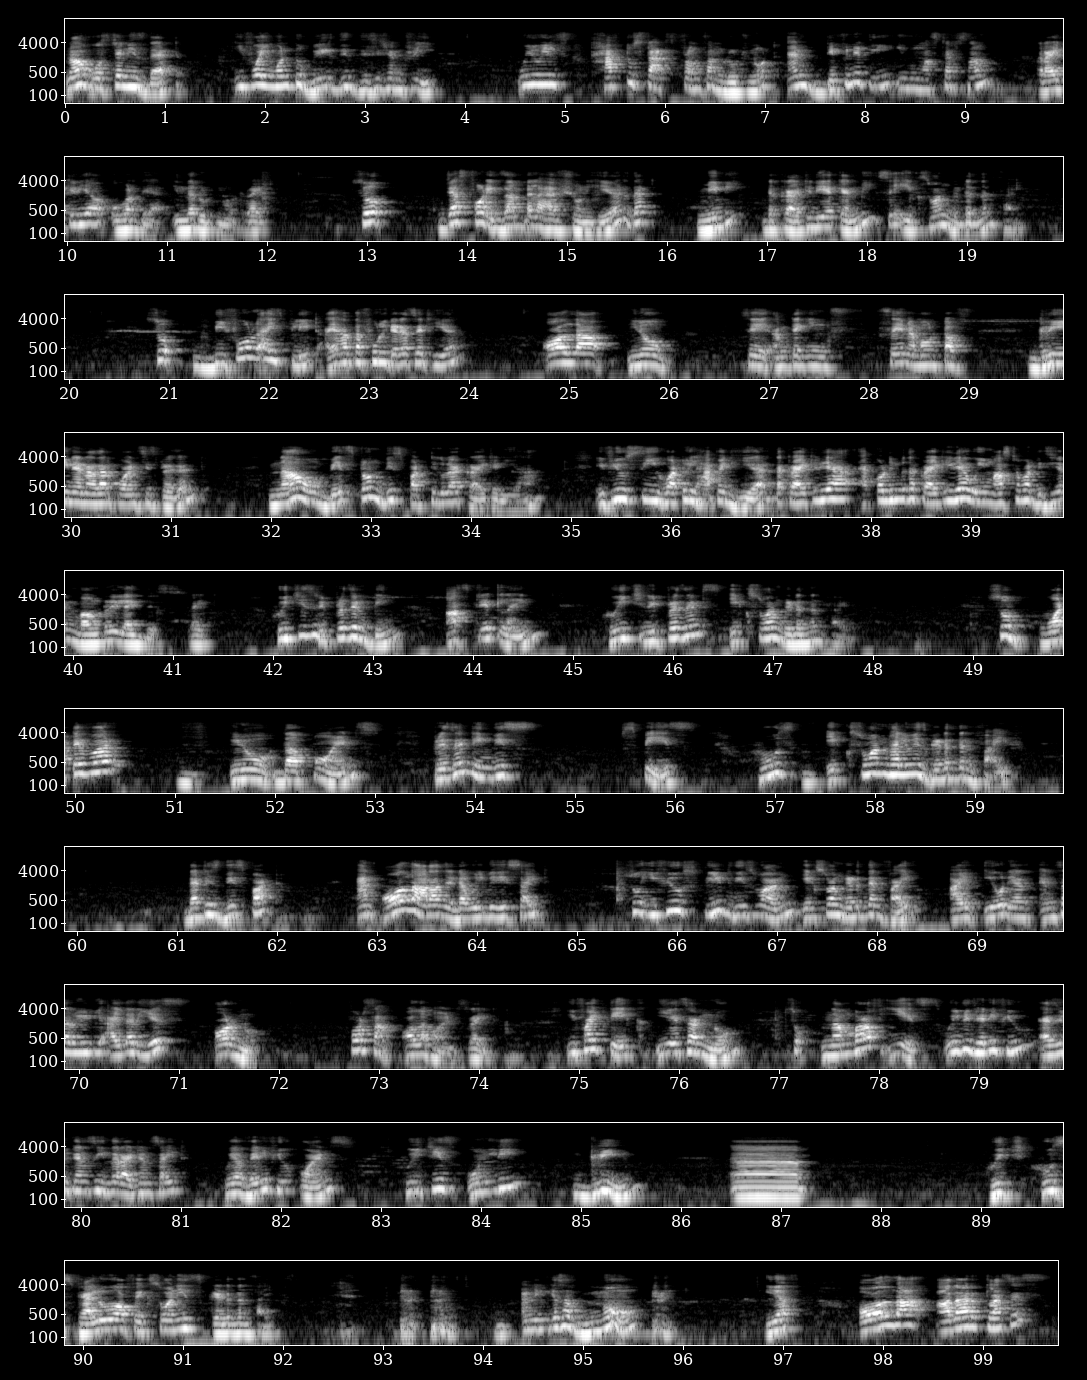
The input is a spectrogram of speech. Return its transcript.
now question is that if I want to build this decision tree we will have to start from some root node and definitely you must have some criteria over there in the root node right? So just for example I have shown here that maybe the criteria can be say x1 greater than 5 so before I split I have the full data set here all the you know say I'm taking same amount of green and other points is present. Now based on this particular criteria, if you see what will happen here, the criteria according to the criteria we must have a decision boundary like this, right? Which is representing a straight line which represents x1 greater than 5. So whatever you know the points present in this space whose x1 value is greater than 5 that is this part and all the other data will be this side so if you split this one x1 greater than 5 I, your answer will be either yes or no for some all the points right? If I take yes or no so number of yes will be very few. As you can see in the right hand side we have very few points which is only green uh, which whose value of x1 is greater than 5 and in case of no you have all the other classes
